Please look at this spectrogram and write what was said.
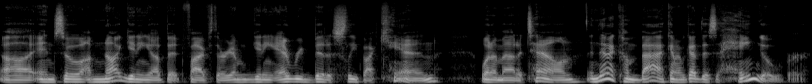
Uh, and so I'm not getting up at 5:30. I'm getting every bit of sleep I can when I'm out of town. And then I come back and I've got this hangover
